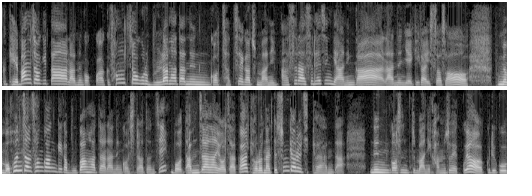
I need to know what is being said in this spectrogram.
그 개방적이다라는 것과 그 성적으로 문란하다는 것 자체가 좀 많이 아슬아슬해진 게 아닌가라는 얘기가 있어서 보면 뭐 혼전 성관계가 무방하다라는 것 이라든지 뭐 남자나 여자가 결혼할 때 순결을 지켜야 한다는 것은 좀 많이 감소했고요. 그리고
